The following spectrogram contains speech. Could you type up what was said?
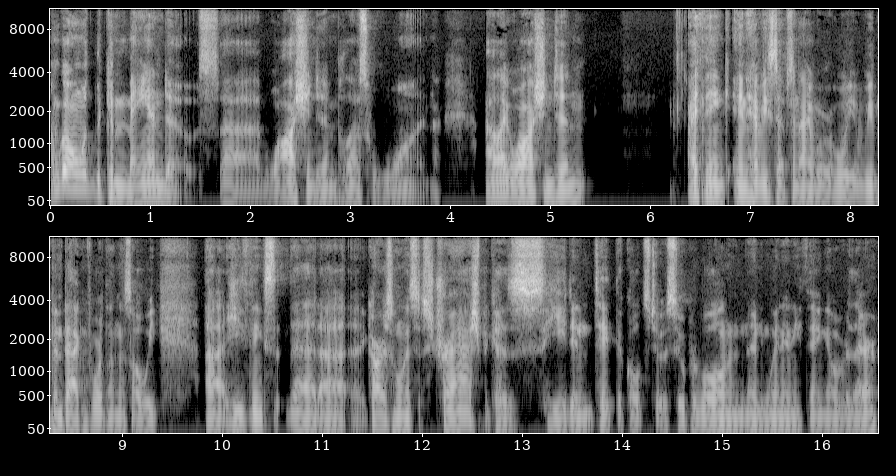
I'm going with the Commandos, uh, Washington plus one. I like Washington. I think, and Heavy Steps and I, we, we've been back and forth on this all week. Uh, he thinks that uh, Carson Wentz is trash because he didn't take the Colts to a Super Bowl and, and win anything over there.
